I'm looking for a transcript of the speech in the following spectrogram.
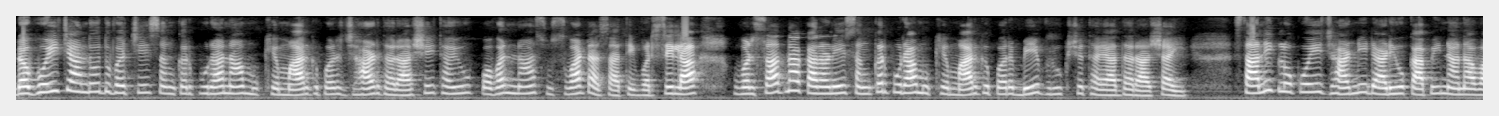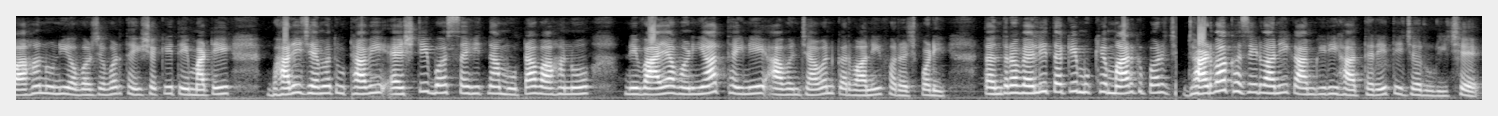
ડભોઈ ચાંદોદ વચ્ચે શંકરપુરાના મુખ્ય માર્ગ પર ઝાડ ધરાશયી થયું. પવનના સુસવાટા સાથે વરસેલા વરસાદના કારણે શંકરપુરા મુખ્ય માર્ગ પર બે વૃક્ષ થયા ધરાશાયી. સ્થાનિક લોકોએ ઝાડની ડાળીઓ કાપી નાના વાહનોની અવરજવર થઈ શકે તે માટે ભારે જહેમત ઉઠાવી એસટી બસ સહિતના મોટા વાહનોને વાયા વણિયાદ થઈને આવન જાવન કરવાની ફરજ પડી. તંત્ર વહેલી તકે મુખ્ય માર્ગ પર ઝાડવા ખસેડવાની કામગીરી હાથ ધરે તે જરૂરી છે.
